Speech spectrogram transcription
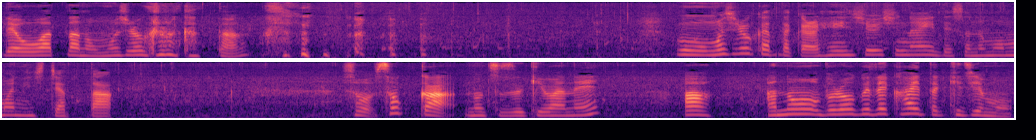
で終わったの面白くなかった？もう面白かったから編集しないでそのままにしちゃった。そう「そっか」の続きはね。ああのブログで書いた記事も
